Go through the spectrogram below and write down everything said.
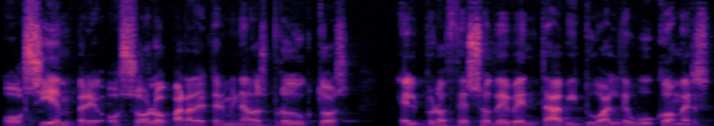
o siempre o solo para determinados productos el proceso de venta habitual de WooCommerce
